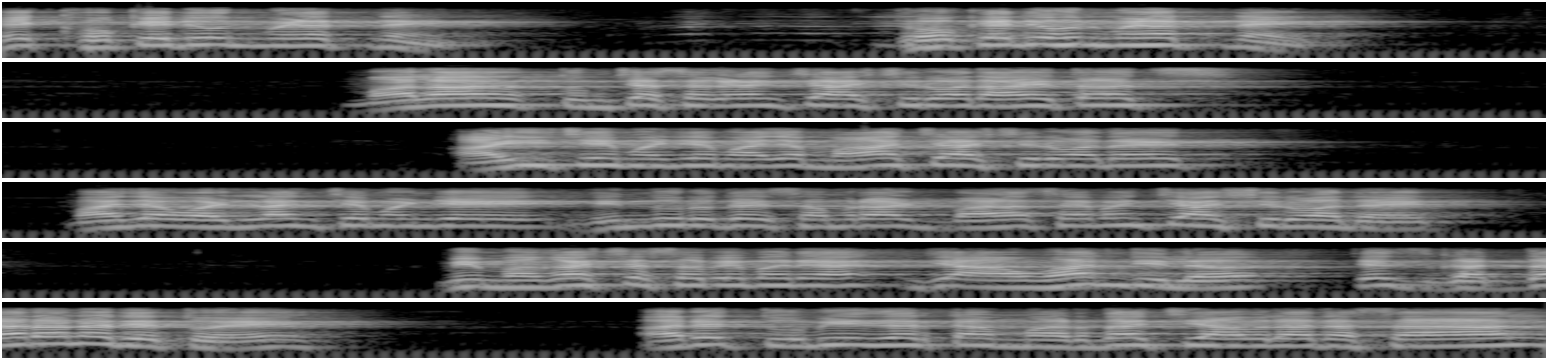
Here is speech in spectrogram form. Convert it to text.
हे खोके देऊन मिळत नाही धोके देऊन मिळत नाही. मला तुमच्या सगळ्यांचे आशीर्वाद आहेतच. आईचे म्हणजे माझ्या माचे आशीर्वाद आहेत. माझ्या वडिलांचे म्हणजे हिंदू हृदय सम्राट बाळासाहेबांचे आशीर्वाद आहेत. मी मगाच्या सभेमध्ये जे आव्हान दिलं तेच गद्दारांना देतोय. अरे तुम्ही जर का मर्दाची अवलाद असाल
